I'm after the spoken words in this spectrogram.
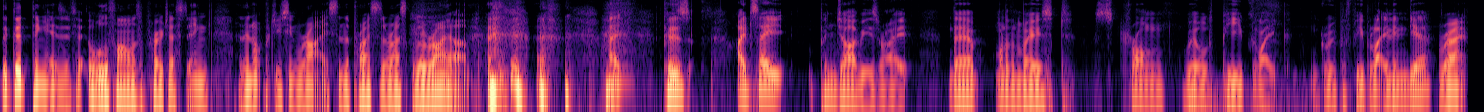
the good thing is if all the farmers are protesting and they're not producing rice, then the prices of rice will go right up. Because I'd say Punjabis, right? They're one of the most strong-willed people, like group of people, like in India. right.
